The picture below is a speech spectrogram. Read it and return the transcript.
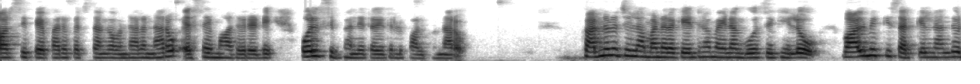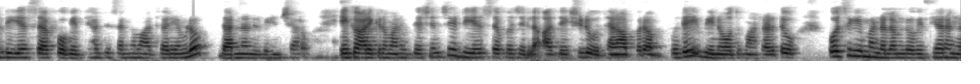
ఆర్సీ పేపర్ ఖచ్చితంగా ఉండాలన్నారు ఎస్ఐ మాధవిరెడ్డి. పోలీస్ సిబ్బంది తదితరులు పాల్గొన్నారు. కర్నూలు జిల్లా మండల కేంద్రమైన గోసిగిలో వాల్మీకి సర్కిల్ నందు డిఎస్ఎఫ్ విద్యార్థి సంఘం ఆధ్వర్యంలో ధర్నా నిర్వహించారు. ఈ కార్యక్రమాన్ని ఉద్దేశించి డిఎస్ఎఫ్ జిల్లా అధ్యక్షుడు ధనాపురం ఉదయ్ వినోద్ మాట్లాడుతూ కోసిగి మండలంలో విద్యారంగ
